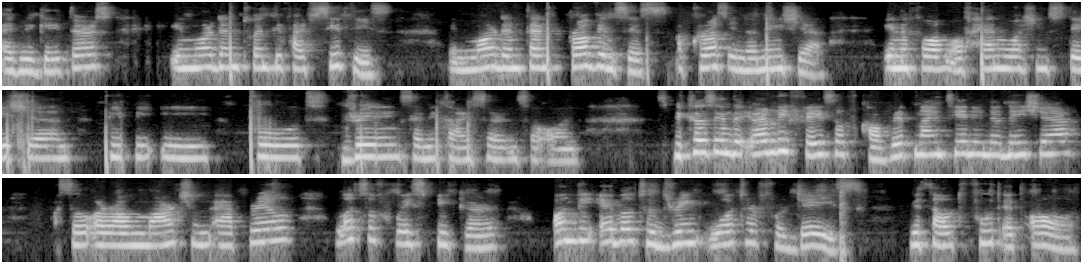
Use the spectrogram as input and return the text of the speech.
aggregators in more than 25 cities, in more than 10 provinces across Indonesia in the form of hand washing station, PPE, food, drinks, sanitizer, and so on because in the early phase of COVID-19 in Indonesia, so around March and April, lots of waste picker only able to drink water for days without food at all.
